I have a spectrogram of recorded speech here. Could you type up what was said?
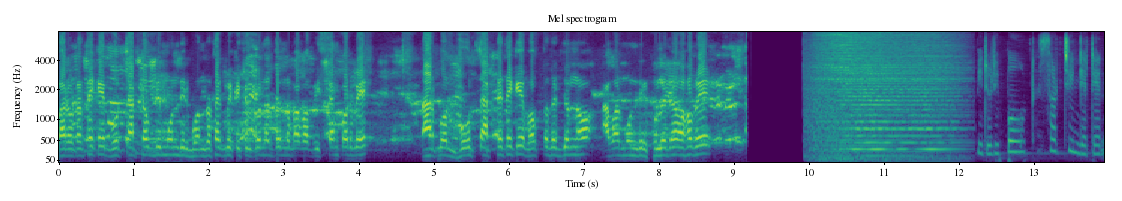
বারোটা থেকে ভোর চারটা অব্দি মন্দির বন্ধ থাকবে। কিছুক্ষণের জন্য বাবা বিশ্রাম করবে। তারপর ভোর চারটে থেকে ভক্তদের জন্য আবার মন্দির খুলে দেওয়া হবে। Video report, search India ten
